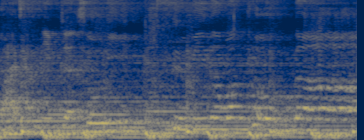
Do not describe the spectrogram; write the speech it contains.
과장님 잔소리 가슴이 너무 터온다.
